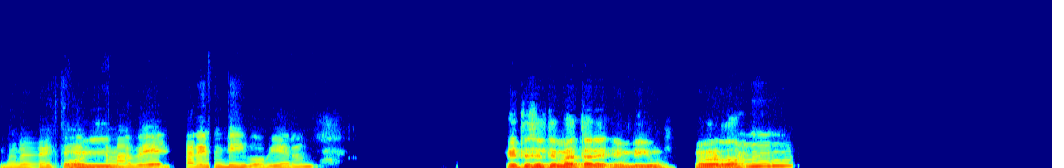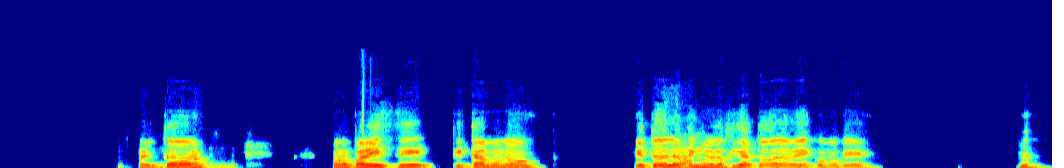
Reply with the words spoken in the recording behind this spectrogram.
Bueno, este es el tema de estar en vivo, ¿vieron? Este es el tema de estar en vivo. Es verdad. Ahí está. Bueno, parece que estamos, ¿no? Esto de la tecnología toda la vez, como que.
